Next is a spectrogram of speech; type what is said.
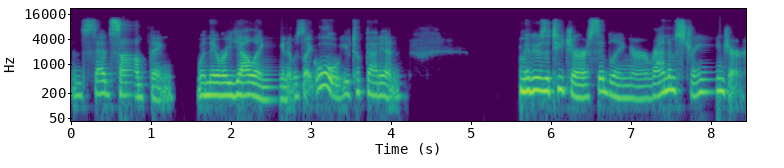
and said something when they were yelling and it was like oh you took that in maybe it was a teacher or a sibling or a random stranger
